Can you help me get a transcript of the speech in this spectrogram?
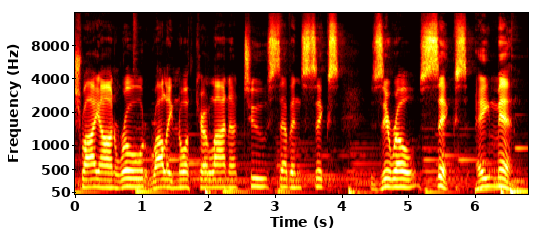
Tryon Road, Raleigh, North Carolina 27606. Amen.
